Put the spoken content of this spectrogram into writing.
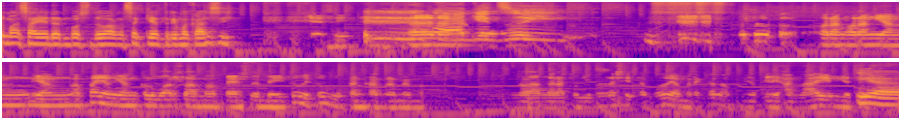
cuma saya dan bos doang. Sekian terima kasih. Iya sih. Uh, dan itu orang-orang yang yang apa yang yang keluar selama PSBB itu itu bukan karena memang ngelanggar atau gimana sih tapi ya mereka nggak punya pilihan lain gitu iya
